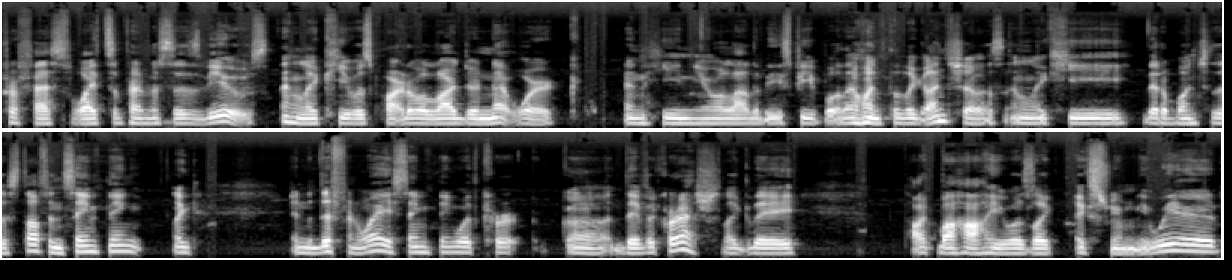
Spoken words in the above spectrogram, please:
professed white supremacist views and like he was part of a larger network and he knew a lot of these people that went to the gun shows and like he did a bunch of this stuff. And same thing like in a different way same thing with uh, david koresh. Like they talked about how he was like extremely weird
